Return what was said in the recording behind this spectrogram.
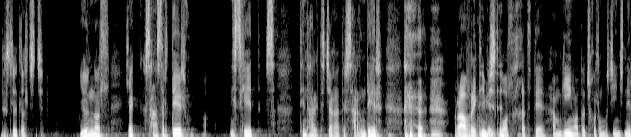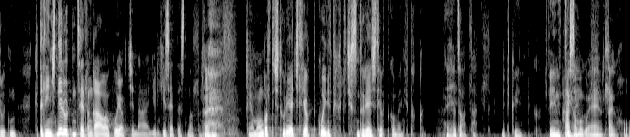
нөхцөлөд болчих. Ер нь бол яг сансар дээр нисгээд тэнд харагдаж байгаа тэр саран дээр раврыг ингэж буулгахад те хамгийн одоо чухал хүмүүс чинь инженерүүд нь гэтэл инженерүүд нь цалингаа аваагүй явж байна. Ерөнхий сайдаас нь бол. Тэгээ Монголд ч төрийн ажил явдаггүй нийтгэгт ч гэсэн төрийн ажил явдаггүй юм байна гэдэг байхгүй. Тэгээ бодлоо. Мэдгүй мэдгүй. Тэгээ энэ цэг хамаагүй амар лаг ах уу.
